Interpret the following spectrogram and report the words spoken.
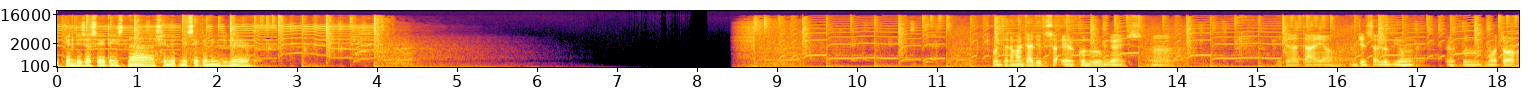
Depende sa settings na sinit ni second engineer. Punta naman tayo dito sa aircon room guys. Ah, dito na tayo. Diyan sa loob yung aircon motor.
